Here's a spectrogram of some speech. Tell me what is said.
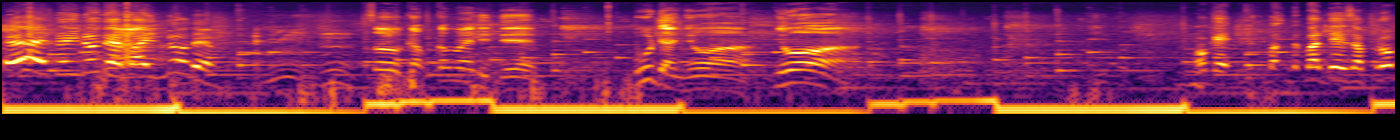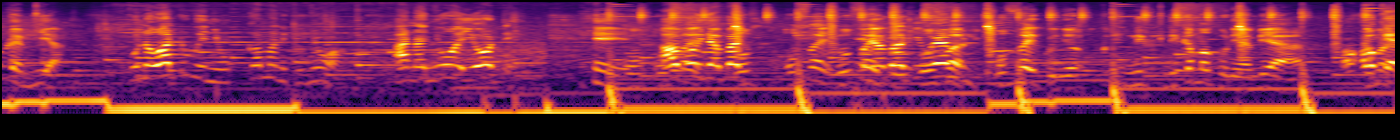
Hey, they know them. I know them. Mm. Mm. So kama ni dem buda nyoa nyoa Okay, but, but there's a problem here. Kuna watu wenye kama ni kunyoa, ananyoa yote. Hey, hapo inabaki ufai ufai inabaki ufai wewe. ufai kunyo ni, ni kama kuniambia okay,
